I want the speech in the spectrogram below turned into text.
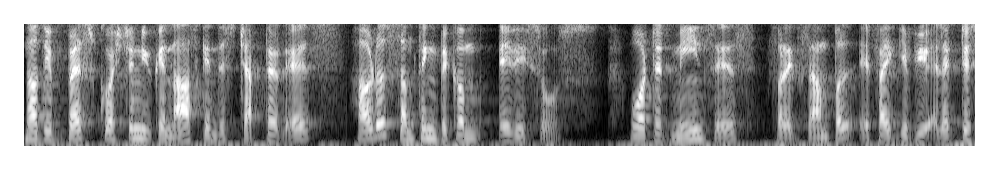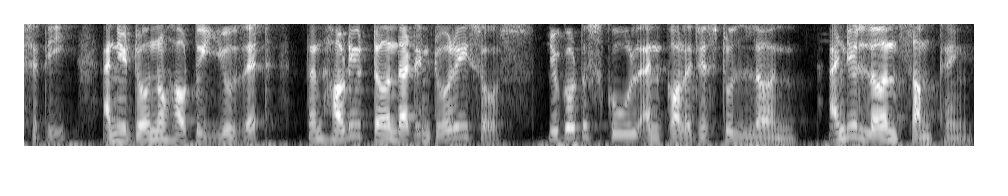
Now the best question you can ask in this chapter is, how does something become a resource? What it means is, for example, if I give you electricity and you don't know how to use it, then how do you turn that into a resource? You go to school and colleges to learn and you learn something.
